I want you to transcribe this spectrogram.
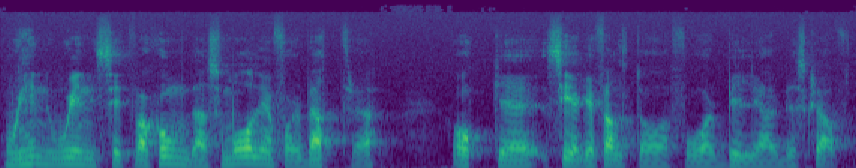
win-win situation där Somalien får det bättre och eh, Segerfeldt då får billig arbetskraft.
